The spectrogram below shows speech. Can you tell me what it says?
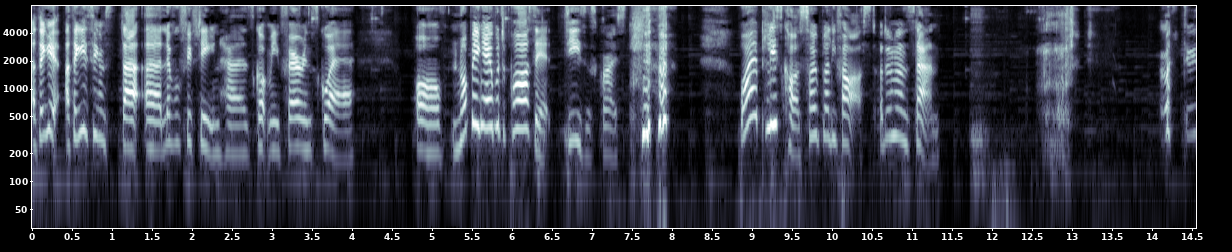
I think it. I think it seems that uh, level 15 has got me fair and square of not being able to pass it. Jesus Christ. Why are police cars so bloody fast? I don't understand. I was doing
